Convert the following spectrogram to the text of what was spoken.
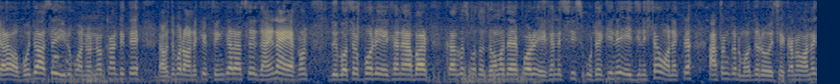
যারা অবৈধ আছে, ইউরোপ অন্যান্য কান্ট্রিতে হতে পারে অনেকে ফিঙ্গার আছে যায় না। এখন দুই বছর পরে এখানে আবার কাগজপত্র জমা দেওয়ার পর এখানে সিস উঠে কিনে এই জিনিসটাও অনেকটা আতঙ্কের মধ্যে রয়েছে, কারণ অনেক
